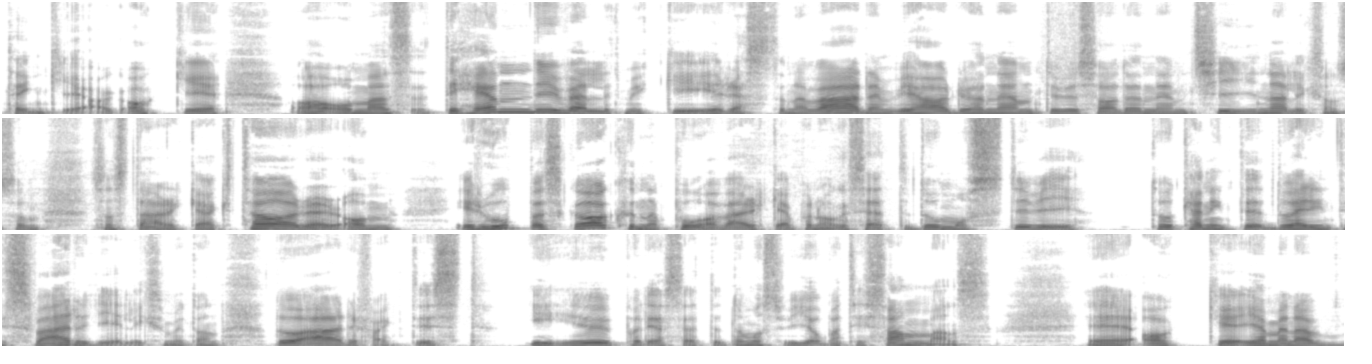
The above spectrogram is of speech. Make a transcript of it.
tänker jag. Och, eh, och om man, det händer ju väldigt mycket i resten av världen. Vi har, du har nämnt USA, du har nämnt Kina liksom som, som starka aktörer. Om Europa ska kunna påverka på något sätt, då måste vi då, kan inte, då är det inte Sverige liksom, utan då är det faktiskt EU på det sättet. Då måste vi jobba tillsammans. Eh, och jag menar,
